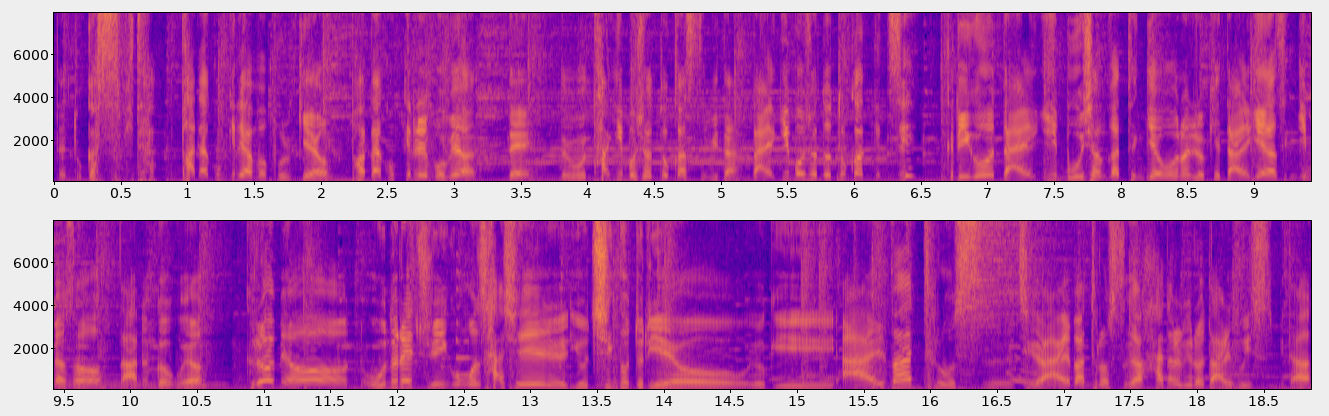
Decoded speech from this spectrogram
네 똑같습니다 바다 코끼리 한번 볼게요 바다 코끼리를 보면 네 네, 타기 모션 똑같습니다 날기 모션도 똑같겠지 그리고 날기 모션 같은 경우는 이렇게 날개가 생기면서 나는 거고요 그러면 오늘의 주인공은 사실 요 친구들이에요. 여기 알바트로스. 지금 알바트로스가 하늘 위로 날고 있습니다.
